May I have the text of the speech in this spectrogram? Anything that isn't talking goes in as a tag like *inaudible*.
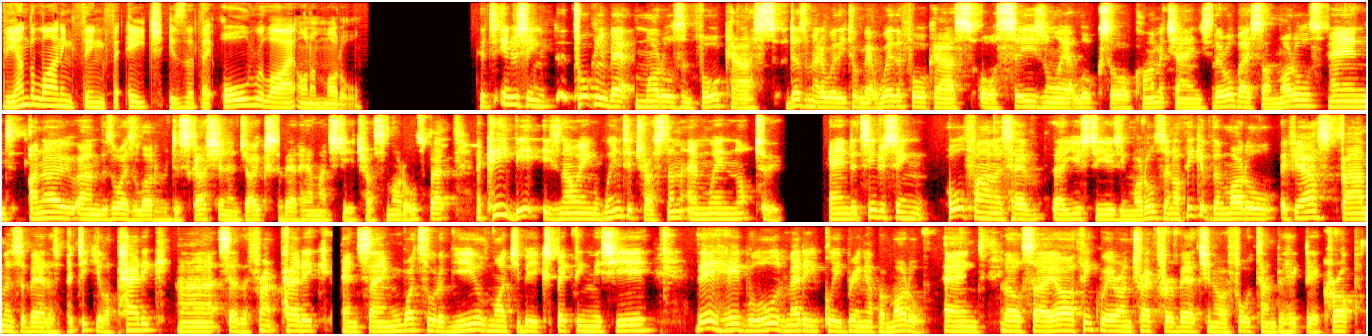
The underlining thing for each is that they all rely on a model. It's interesting talking about models and forecasts. It doesn't matter whether you're talking about weather forecasts or seasonal outlooks or climate change, they're all based on models. And I know um, there's always a lot of discussion and jokes about how much do you trust models, but a key bit is knowing when to trust them and when not to. And it's interesting all farmers have are used to using models, and I think of the model. If you ask farmers about a particular paddock, uh, so the front paddock, and saying what sort of yield might you be expecting this year, their head will automatically bring up a model, and they'll say, "Oh, I think we're on track for about you know a four ton per hectare crop."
